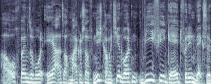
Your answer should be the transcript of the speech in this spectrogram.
auch wenn sowohl er als auch Microsoft nicht kommentieren wollten, wie viel Geld für den Wechsel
